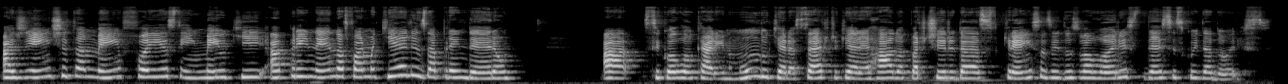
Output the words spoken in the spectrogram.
a gente também foi assim meio que aprendendo a forma que eles aprenderam a se colocarem no mundo, que era certo, que era errado, a partir das crenças e dos valores desses cuidadores.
